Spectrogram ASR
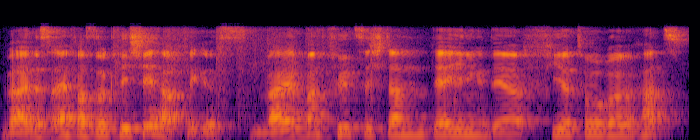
Weil es einfach so klischeehaftig ist. Weil man fühlt sich dann, derjenige, der vier Tore hat,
